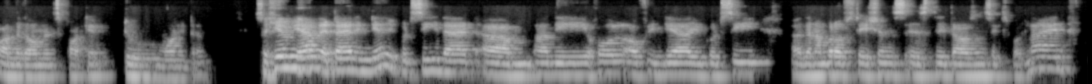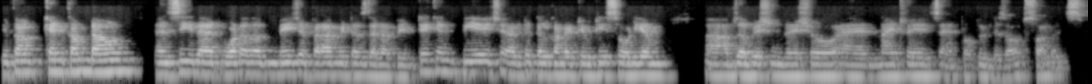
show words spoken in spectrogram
on the government's pocket to monitor. So here we have entire India. You could see that um, uh, the whole of India, you could see uh, the number of stations is 3,649. You can, can come down and see that what are the major parameters that have been taken, pH, electrical conductivity, sodium, uh, absorption ratio and nitrates and total dissolved solids.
